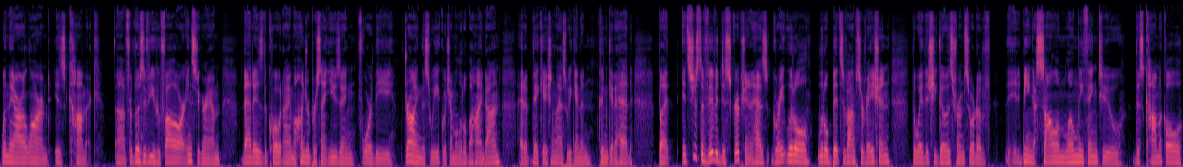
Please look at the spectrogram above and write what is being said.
when they are alarmed, is comic. Uh, for those of you who follow our Instagram, that is the quote I am 100% using for the drawing this week, which I'm a little behind on. I had a vacation last weekend and couldn't get ahead. But it's just a vivid description. It has great little little bits of observation, the way that she goes from sort of it being a solemn, lonely thing to this comical,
